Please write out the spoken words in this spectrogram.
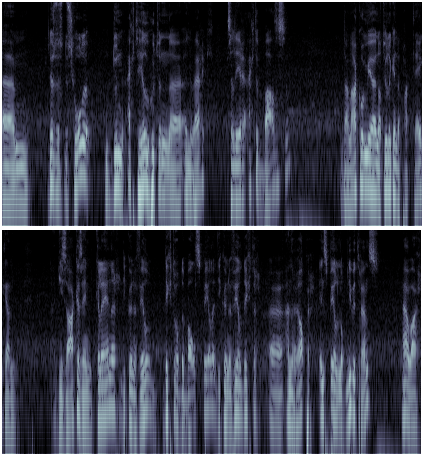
Um, dus, dus de scholen doen echt heel goed hun, uh, hun werk. Ze leren echt de basissen. Daarna kom je natuurlijk in de praktijk en die zaken zijn kleiner, die kunnen veel dichter op de bal spelen, die kunnen veel dichter uh, en rapper inspelen op nieuwe trends. hè, waar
